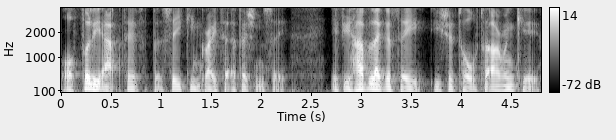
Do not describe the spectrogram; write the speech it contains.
or fully active but seeking greater efficiency. If you have legacy, you should talk to R&Q.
